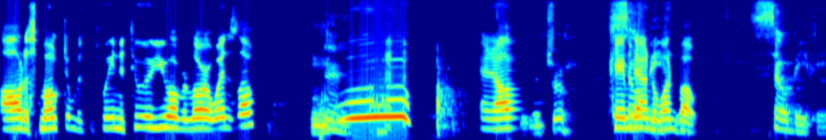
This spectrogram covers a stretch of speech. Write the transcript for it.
all the smoke that was between the two of you over Laura Winslow, Mhm. woo, and it all true. came So down to one vote. So beefy.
